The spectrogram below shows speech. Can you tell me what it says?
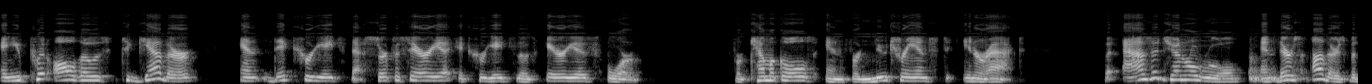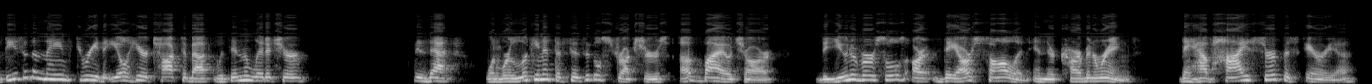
And you put all those together, and it creates that surface area. It creates those areas for, for chemicals and for nutrients to interact. But as a general rule, and there's others, but these are the main three that you'll hear talked about within the literature, is that when we're looking at the physical structures of biochar, The universals are, they are solid in their carbon rings. They have high surface area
